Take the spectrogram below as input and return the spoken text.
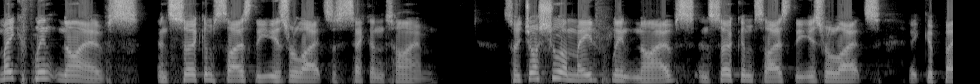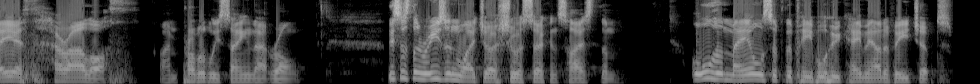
Make flint knives and circumcise the Israelites a second time. So Joshua made flint knives and circumcised the Israelites at Gibeath Haraloth. I'm probably saying that wrong. This is the reason why Joshua circumcised them. All the males of the people who came out of Egypt,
